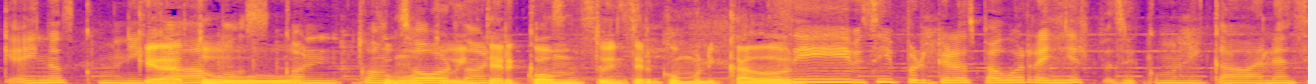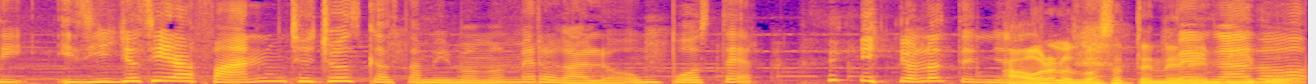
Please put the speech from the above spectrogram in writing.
que ahí nos comunicábamos tu, con, con como tu intercom, tu intercomunicador. Sí, sí, porque los Power Rangers pues se comunicaban así. Y sí, yo sí era fan, muchachos, que hasta mi mamá me regaló un póster Yo lo tenía. Ahora los vas a tener en vivo.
